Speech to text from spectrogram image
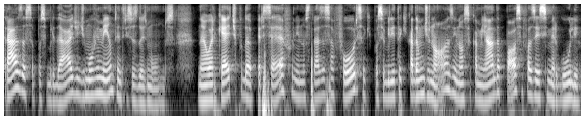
traz essa possibilidade de movimento entre esses dois mundos. Né? O arquétipo da Perséfone nos traz essa força que possibilita que cada um de nós, em nossa caminhada, possa fazer esse mergulho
